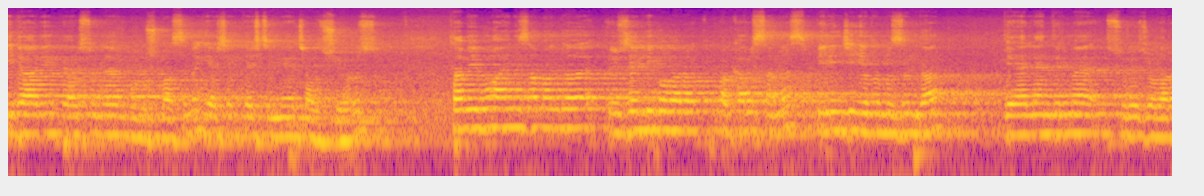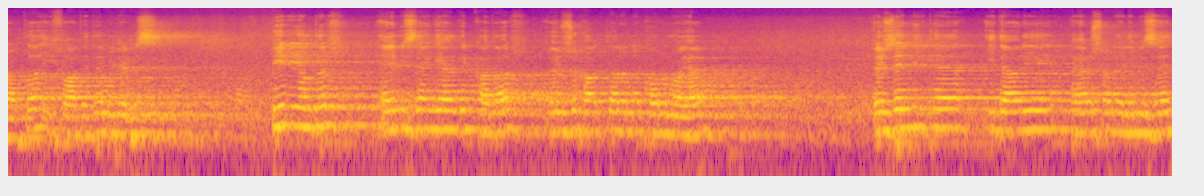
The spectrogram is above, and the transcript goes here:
idari personel buluşmasını gerçekleştirmeye çalışıyoruz. Tabii bu aynı zamanda özellik olarak bakarsanız birinci yılımızın da değerlendirme süreci olarak da ifade edebiliriz. Bir yıldır elimizden geldiği kadar özlük haklarını korumaya, özellikle idari personelimizin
